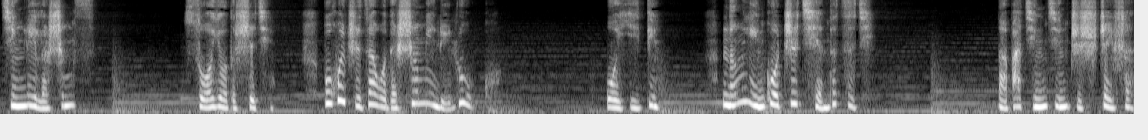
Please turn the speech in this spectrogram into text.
经历了生死，所有的事情不会只在我的生命里路过。我一定。能赢过之前的自己，哪怕仅仅只是这份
